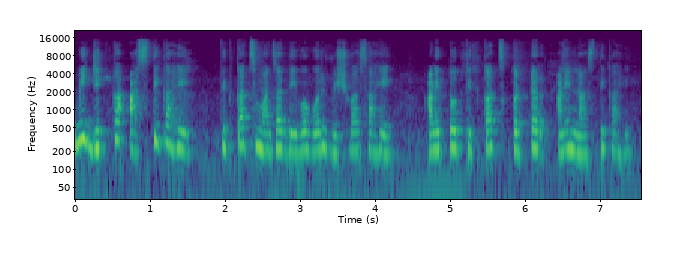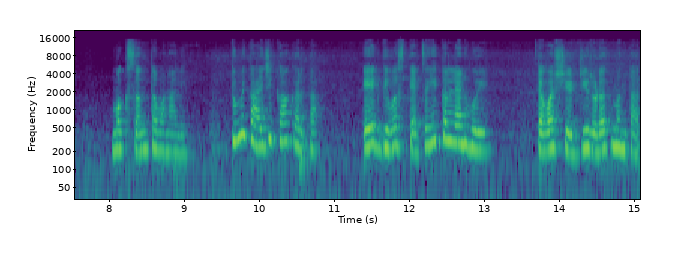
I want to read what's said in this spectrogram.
मी जितका आस्तिक आहे तितकाच माझा देवावर विश्वास आहे आणि तो तितकाच कट्टर आणि नास्तिक आहे. मग संत म्हणाले तुम्ही काळजी का करता? एक दिवस त्याचंही कल्याण होईल. तेव्हा शेठजी रडत म्हणतात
